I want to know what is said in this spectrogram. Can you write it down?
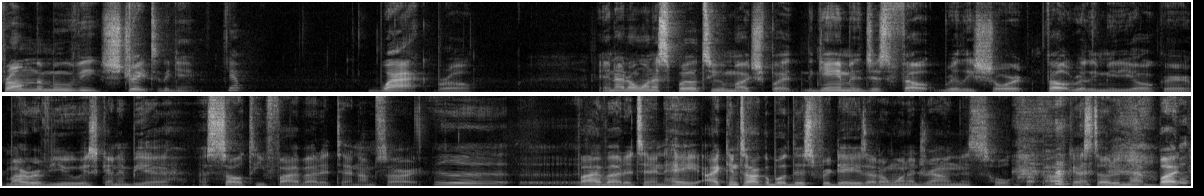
from the movie straight to the game. Yep. whack bro. And I don't want to spoil too much but the game it just felt really short felt really mediocre. My review is going to be a, a salty 5 out of 10 I'm sorry. Ugh. 5 out of 10 hey I can talk about this for days I don't want to drown this whole podcast out in that but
